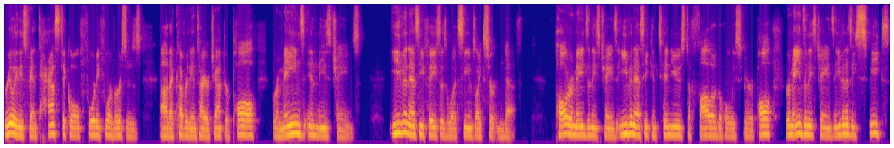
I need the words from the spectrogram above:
really these fantastical 44 verses uh, that cover the entire chapter, Paul remains in these chains, even as he faces what seems like certain death. Paul remains in these chains even as he continues to follow the Holy Spirit. Paul remains in these chains even as he speaks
